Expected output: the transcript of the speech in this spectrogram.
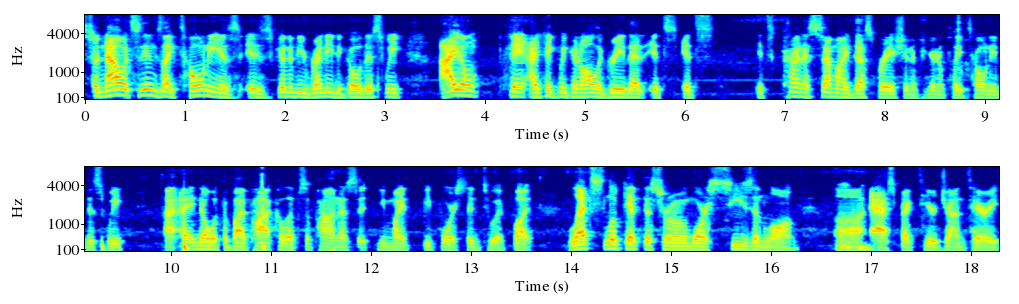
so now it seems like Toney is is going to be ready to go this week. I don't think I think we can all agree that it's it's it's kind of semi desperation if you're going to play Toney this week. I, I know with the bipocalypse upon us, that you might be forced into it, but let's look at this from a more season long uh, aspect here, John Terry.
